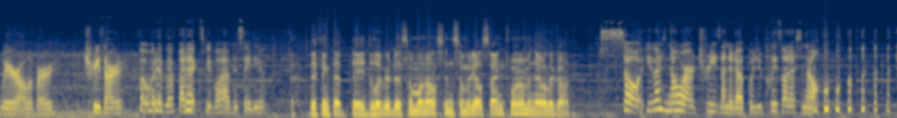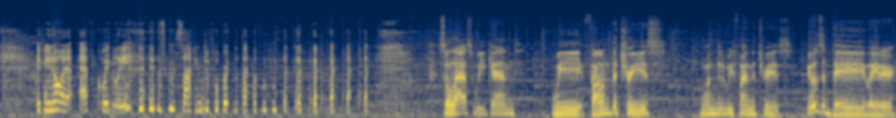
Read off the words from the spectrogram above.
where all of our trees are. So what do the FedEx people have to say to you? They think that they delivered to someone else and somebody else signed for them and now they're gone. so if you guys know where our trees ended up would you please let us know? If you know what F. Quigley is who signed for them. So last weekend we found the trees. When did we find the trees? It was a day later.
